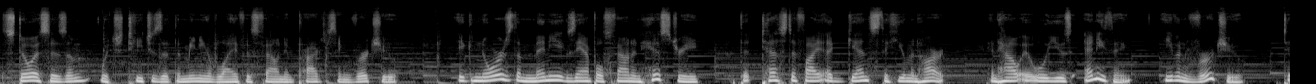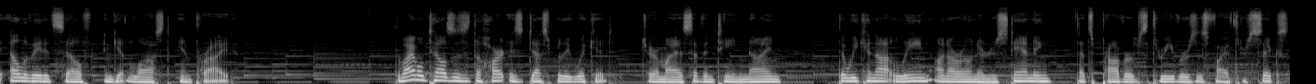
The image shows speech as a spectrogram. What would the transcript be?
Stoicism, which teaches that the meaning of life is found in practicing virtue, ignores the many examples found in history that testify against the human heart and how it will use anything, even virtue, to elevate itself and get lost in pride. The Bible tells us that the heart is desperately wicked, Jeremiah 17 9, that we cannot lean on our own understanding, that's Proverbs 3 verses 5 through 6,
